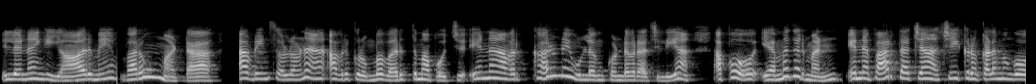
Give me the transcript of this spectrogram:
இல்லைன்னா இங்க யாருமே வரவும் மாட்டா. அப்படின்னு சொல்லோன்னே அவருக்கு ரொம்ப வருத்தமா போச்சு. ஏன்னா அவர் கருணை உள்ளம் கொண்டவராச்சு இல்லையா? அப்போ யமதர்மன் என்ன பார்த்தாச்சா? சீக்கிரம் கிளம்புங்கோ.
